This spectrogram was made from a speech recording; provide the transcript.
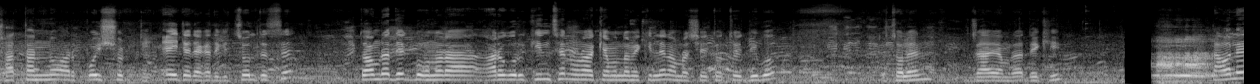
সাতান্ন আর পঁয়ষট্টি। এইটা দেখা দেখি চলতেছে। তো আমরা দেখব ওনারা আরও গরু কিনছেন ওনারা কেমন দামে কিনলেন আমরা সেই তথ্যই দিব। তো চলেন যাই আমরা দেখি। তাহলে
